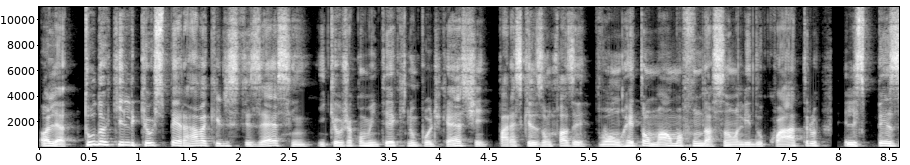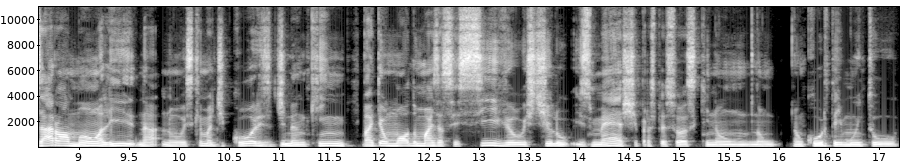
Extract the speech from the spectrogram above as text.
olha, tudo aquilo que eu esperava que eles fizessem e que eu já comentei aqui no podcast, parece que eles vão fazer. Vão retomar uma fundação ali do 4, eles pesaram a mão ali na, no esquema de cores de Nankin, vai ter um modo mais acessível, estilo Smash para as pessoas que não, não, não curtem muito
